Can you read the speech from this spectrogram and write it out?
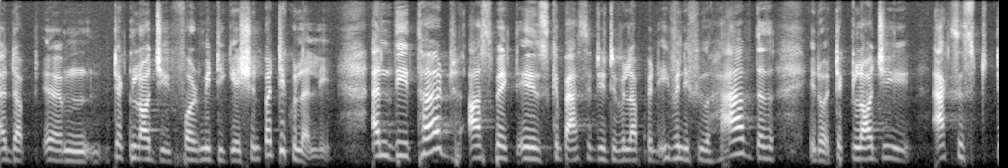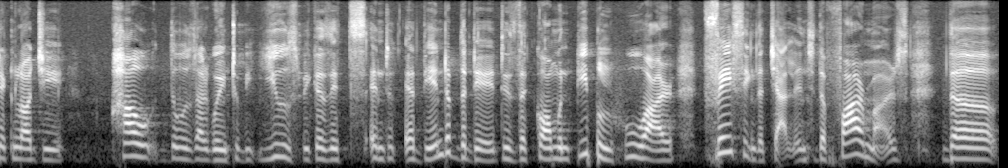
um, technology for mitigation particularly. And the third aspect is capacity development. Even if you have the you know, technology, access to technology, how those are going to be used because it's at the end of the day it is the common people who are facing the challenge the farmers the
